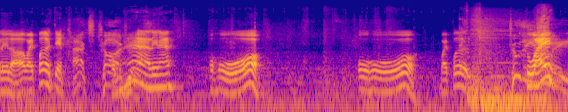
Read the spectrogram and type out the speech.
เลยเหรอไวเปอร์เจ็ด Axe ผมห้า charges. เลยนะ โอ้โห โอ้โห ไวเปอร์ To the Tuổi. enemy.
